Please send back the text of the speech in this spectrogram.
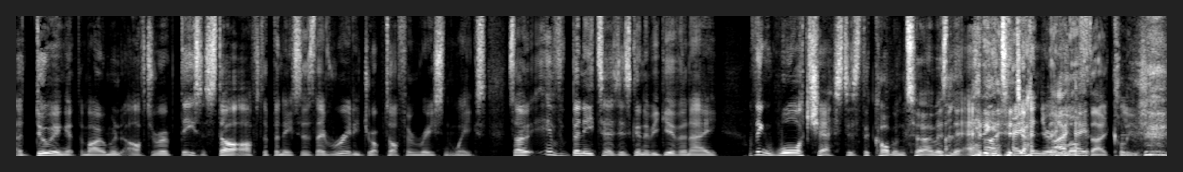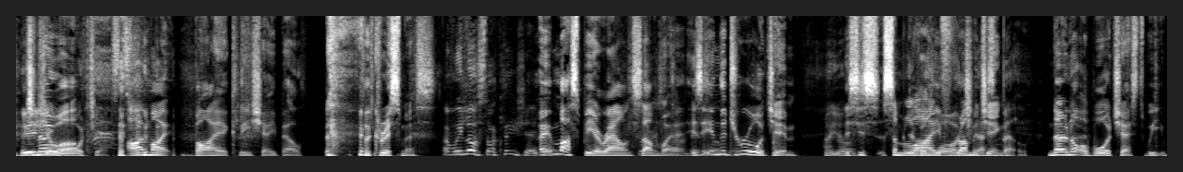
are doing at the moment after a decent start after Benitez. They've really dropped off in recent weeks. So if Benitez is going to be given a, I think war chest is the common term, isn't it? Heading into hate- January. I I love that cliche. Here's Do you know your what? war chest. I might buy a cliche bell for Christmas. Have we lost our cliche? It must be around sure somewhere. Is here it in the drawer, Jim? Oh, Hang. This is some You have a live rummaging. bell? No, not a war chest. We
